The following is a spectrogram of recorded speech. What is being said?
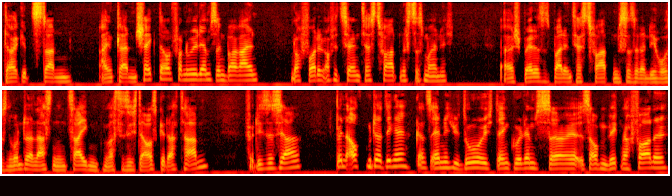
da gibt's dann einen kleinen Shakedown von Williams in Bahrain. Noch vor den offiziellen Testfahrten ist das, meine ich. Äh, spätestens bei den Testfahrten müssen sie dann die Hosen runterlassen und zeigen, was sie sich da ausgedacht haben für dieses Jahr. Ich bin auch guter Dinge, ganz ähnlich wie du. Ich denke, Williams äh, ist auf dem Weg nach vorne.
